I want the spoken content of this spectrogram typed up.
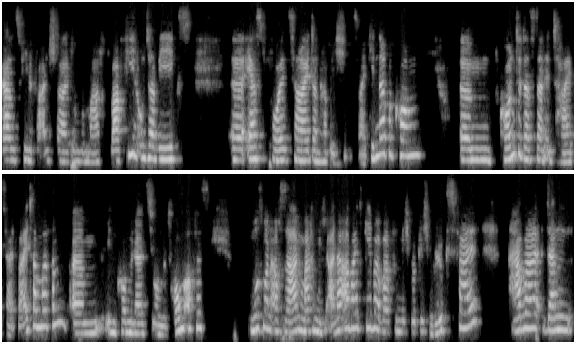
ganz viele Veranstaltungen gemacht, war viel unterwegs, äh, erst Vollzeit, dann habe ich zwei Kinder bekommen ähm, konnte das dann in Teilzeit weitermachen, ähm, in Kombination mit Homeoffice. Muss man auch sagen, machen nicht alle Arbeitgeber, war für mich wirklich ein Glücksfall. Aber dann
